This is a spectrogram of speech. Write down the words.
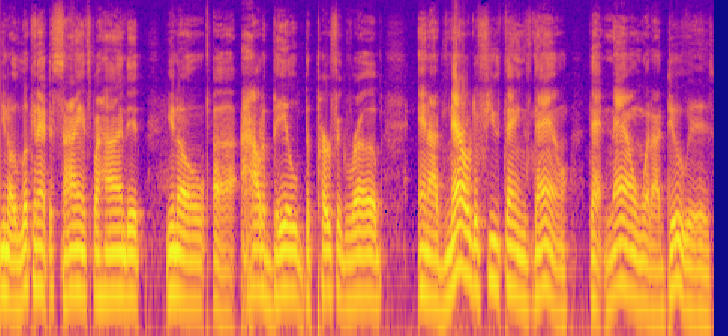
you know, looking at the science behind it, you know, uh, how to build the perfect rub. And I've narrowed a few things down that now what I do is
